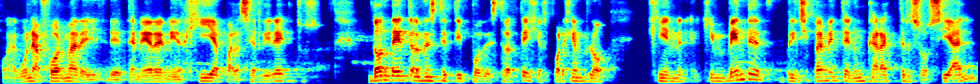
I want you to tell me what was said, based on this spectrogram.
o alguna forma de, de tener energía para ser directos. ¿Dónde entran este tipo de estrategias? Por ejemplo, quien, quien vende principalmente en un carácter social,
